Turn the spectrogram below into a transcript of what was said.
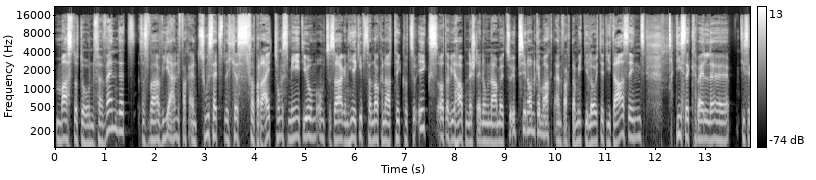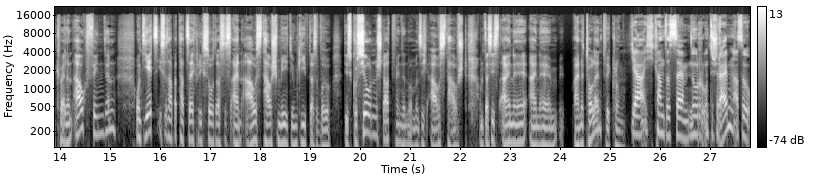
Mastodon verwendet. Das war wie einfach ein zusätzliches Verbreitungsmedium, um zu sagen, hier gibt es dann noch einen Artikel zu X oder wir haben eine Stellungnahme zu Y gemacht, einfach damit die Leute, die da sind, diese Quelle diese Quellen auch finden. Und jetzt ist es aber tatsächlich so, dass es ein Austauschmedium gibt, also wo Diskussionen stattfinden, wo man sich austauscht. Und das ist eine, eine, eine tolle Entwicklung. Ja, ich kann das ähm, nur unterschreiben. Also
